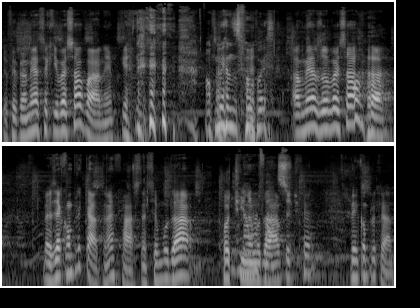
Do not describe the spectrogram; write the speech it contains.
Eu falei, pra mim essa aqui vai salvar, né? Porque Ao menos uma coisa. a menos uma vai salvar. Mas é complicado, não é fácil, né? Você mudar rotina, Não é mudar fácil. hábito é dife- bem complicado.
